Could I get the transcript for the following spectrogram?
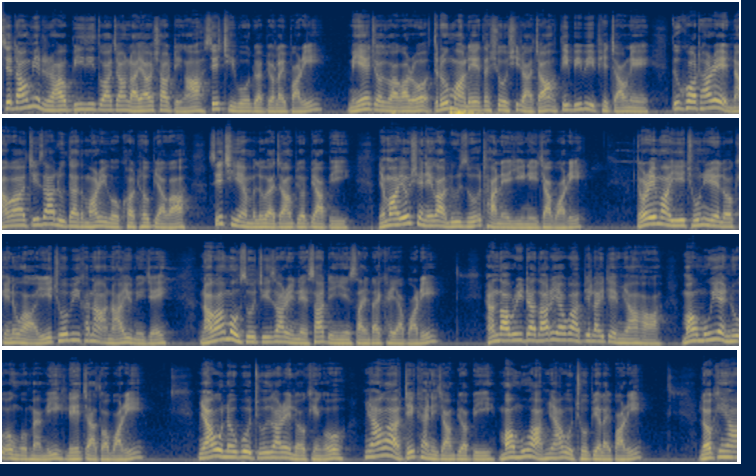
စစ်တောင်းမြစ်တရားကိုပြီးစီးသွားကြောင်းလာရောက်လျှောက်တင်ကစစ်ချီဖို့အတွက်ပြောလိုက်ပါတယ်မင်းရဲ့ကြော်စွာကတော့သူတို့မှလည်းတရှို့ရှိတာကြောင့်တီးပြီးပြီဖြစ်ကြောင်းနဲ့သူခေါ်ထားတဲ့နာဂါကျေးစားလူသားသမားတွေကိုခေါ်ထုတ်ပြကစစ်ချီရန်မလိုအပ်ကြောင်းပြောပြပြီးမြန်မာရုပ်ရှင်တွေကလူစုအထာနဲ့ရည်နေကြပါတယ်။ဒေါ်ရီမှာရေချိုးနေတဲ့လော်ခင်တို့ဟာရေချိုးပြီးခဏအနားယူနေချိန်နာဂါမုတ်ဆိုးကျေးစားတွေနဲ့စတင်ရင်ဆိုင်တိုက်ခတ်ရပါတယ်။ ဟန်သာဝရီတာသားတယောက်ကပြစ်လိုက်တဲ့မြားဟာမောင်မူရဲ့နှုတ်အုံကိုမှန်ပြီးလဲကျသွားပါတယ်။မြားကိုနှုတ်ဖို့ကြိုးစားတဲ့လော်ခင်ကိုမြားကဒိတ်ခံနေကြောင်းပြောပြီးမောင်မူဟာမြားကိုချိုးပြစ်လိုက်ပါတယ်။လော်ခင်ဟာ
